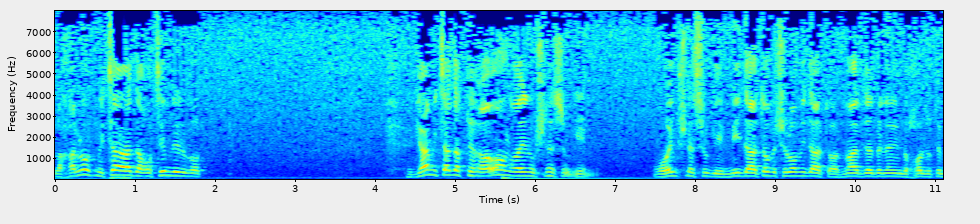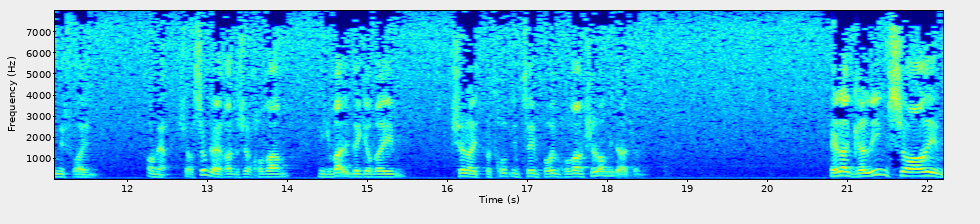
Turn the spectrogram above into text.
לחנות מצד הרוצים ללוות. גם מצד הפירעון ראינו שני סוגים. רואים שני סוגים, מדעתו ושלא מדעתו. אז מה ההבדל ביניהם אם בכל זאת הם נפרעים? אומר, שהסוג האחד אשר חובם נקבע על ידי גבאים של ההתפתחות נמצאים פורעים חובם שלא מדעתם. אלא גלים סוערים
